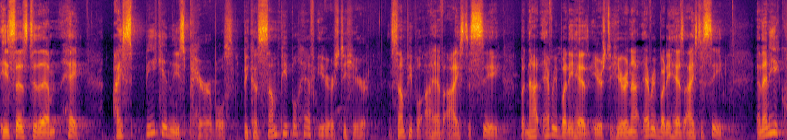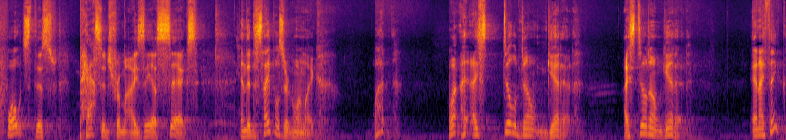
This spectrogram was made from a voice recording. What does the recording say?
he says to them, Hey, I speak in these parables because some people have ears to hear, and some people have eyes to see, but not everybody has ears to hear, and not everybody has eyes to see. And then he quotes this passage from Isaiah 6, and the disciples are going like, What? What? I, I still don't get it. I still don't get it. And I think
